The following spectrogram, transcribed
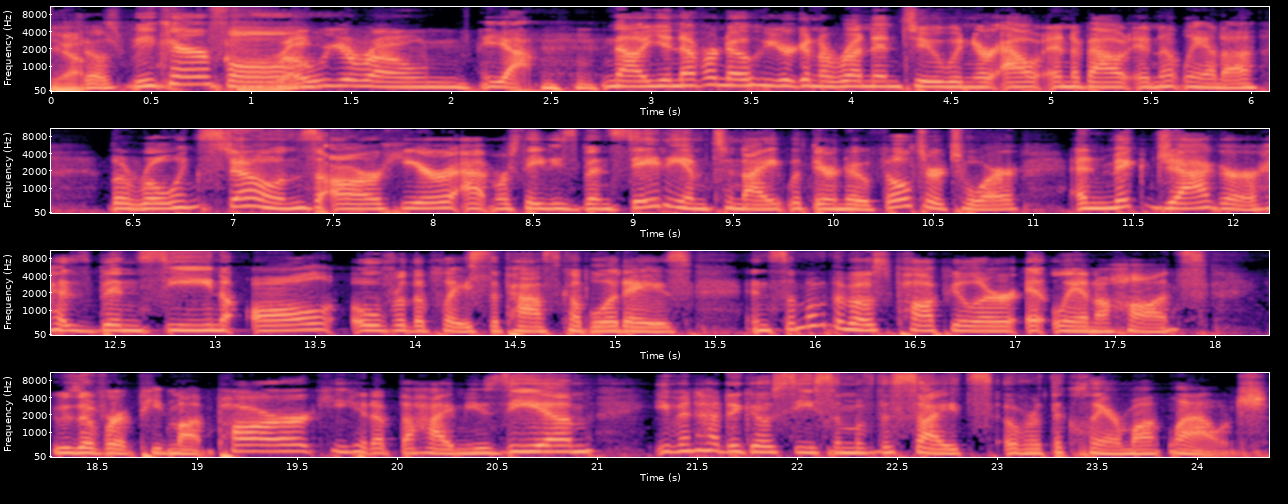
Yeah. just be careful. Grow your own. Yeah. now, you never know who you're going to run into when you're out and about in Atlanta. The Rolling Stones are here at Mercedes Benz Stadium tonight with their No Filter tour, and Mick Jagger has been seen all over the place the past couple of days in some of the most popular Atlanta haunts. He was over at Piedmont Park, he hit up the High Museum, even had to go see some of the sights over at the Clermont Lounge.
